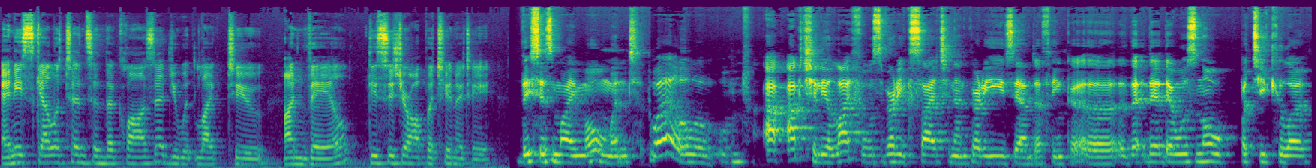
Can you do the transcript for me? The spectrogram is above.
Any skeletons in the closet you would like to unveil? This is your opportunity this is my moment. Well, actually, life was very exciting and very easy, and I think uh, th- th- there was no particular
